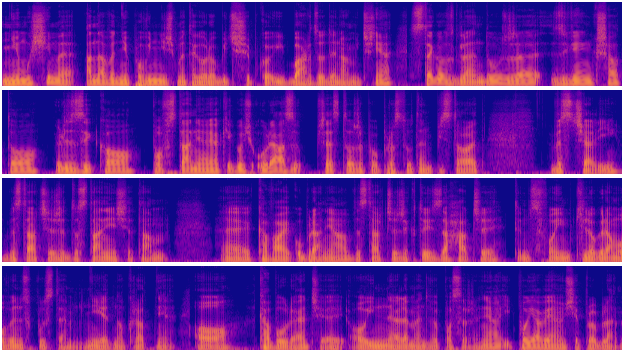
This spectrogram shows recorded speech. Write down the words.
nie musimy, a nawet nie powinniśmy tego robić szybko i bardzo dynamicznie, z tego względu, że zwiększa to ryzyko powstania jakiegoś urazu, przez to, że po prostu ten pistolet wystrzeli. Wystarczy, że dostanie się tam e, kawałek ubrania, wystarczy, że ktoś zahaczy tym swoim kilogramowym spustem niejednokrotnie o kaburę czy o inny element wyposażenia i pojawiają się problemy.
